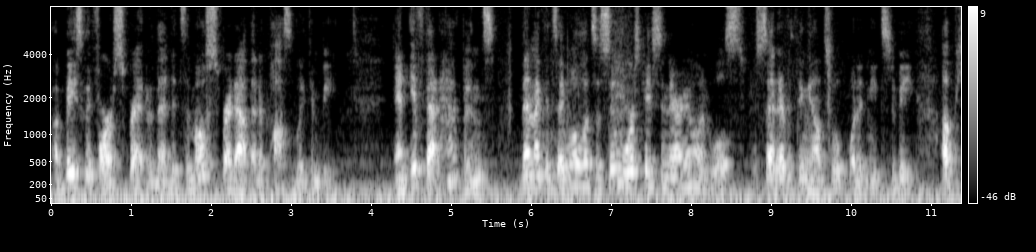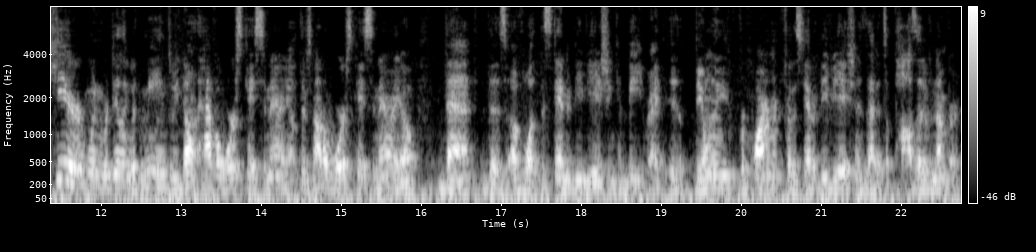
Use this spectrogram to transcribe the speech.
uh, basically for our spread, or that it's the most spread out that it possibly can be. And if that happens, then I can say, well, let's assume worst case scenario and we'll set everything else what it needs to be. Up here, when we're dealing with means, we don't have a worst case scenario. There's not a worst case scenario that this, of what the standard deviation can be, right? It, the only requirement for the standard deviation is that it's a positive number.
